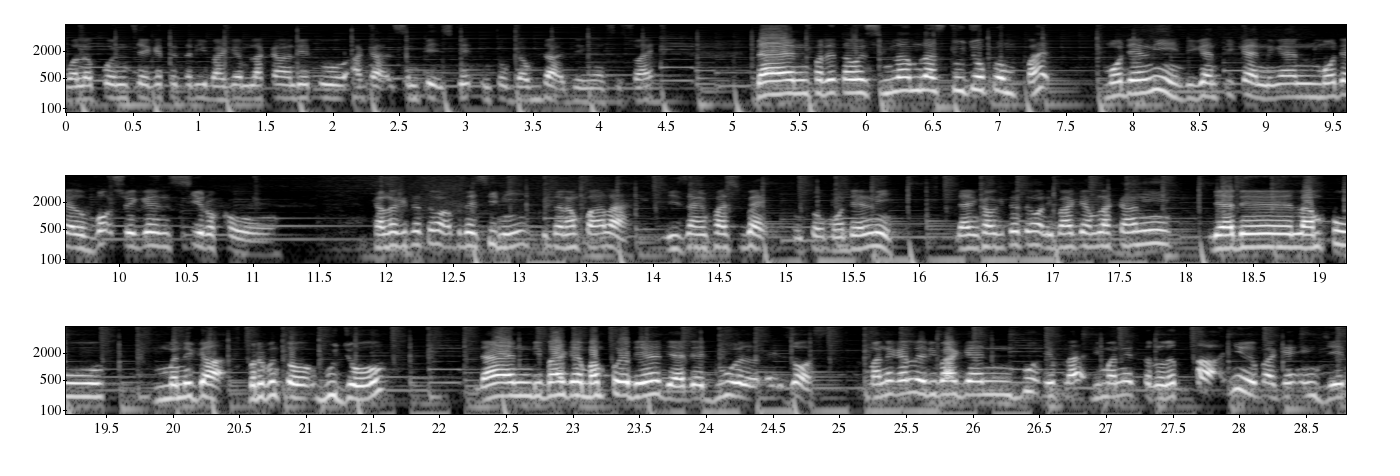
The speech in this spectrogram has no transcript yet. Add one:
walaupun saya kata tadi bahagian belakang dia tu agak sempit sikit untuk budak-budak je yang sesuai. Dan pada tahun 1974, model ni digantikan dengan model Volkswagen Sirocco. Kalau kita tengok pada sini, kita nampaklah design fastback untuk model ni. Dan kalau kita tengok di bahagian belakang ni, dia ada lampu menegak berbentuk bujur dan di bahagian bumper dia, dia ada dual exhaust. Manakala di bahagian boot dia pula, di mana terletaknya bahagian enjin,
